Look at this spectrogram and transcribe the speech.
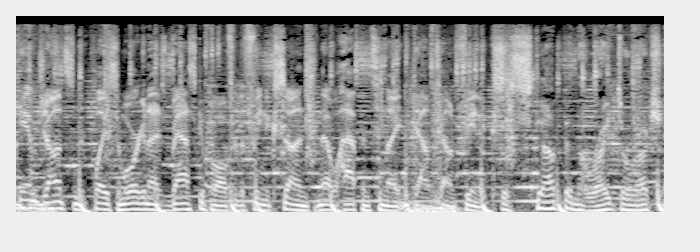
Cam Johnson to play some organized basketball for the Phoenix Suns, and that will happen tonight in downtown Phoenix. A step in the right direction.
